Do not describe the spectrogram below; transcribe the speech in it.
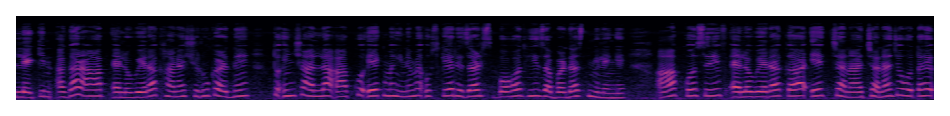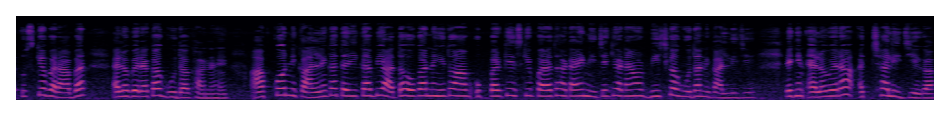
लेकिन अगर आप एलोवेरा खाना शुरू कर दें तो इन आपको एक महीने में उसके रिज़ल्ट्स बहुत ही ज़बरदस्त मिलेंगे। आपको सिर्फ़ एलोवेरा का एक चना चना जो होता है, उसके बराबर एलोवेरा का गूदा खाना है। आपको निकालने का तरीका भी आता होगा, नहीं तो आप ऊपर की इसकी परत हटाएँ, नीचे की हटाएँ और बीच का गूदा निकाल लीजिए। लेकिन एलोवेरा अच्छा लीजिएगा।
